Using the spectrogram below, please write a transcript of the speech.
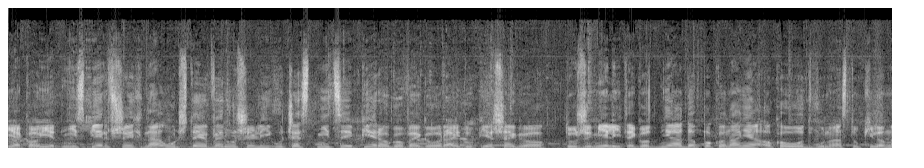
Jako jedni z pierwszych na ucztę wyruszyli uczestnicy pierogowego rajdu pieszego, którzy mieli tego dnia do pokonania około 12 km,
